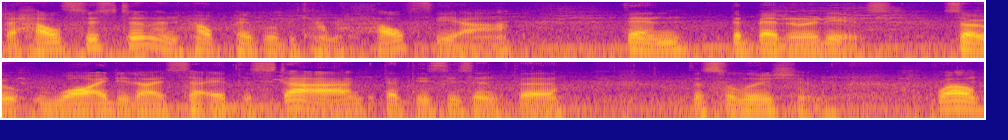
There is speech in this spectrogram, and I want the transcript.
the health system and help people become healthier, then the better it is. So, why did I say at the start that this isn't the, the solution? Well,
